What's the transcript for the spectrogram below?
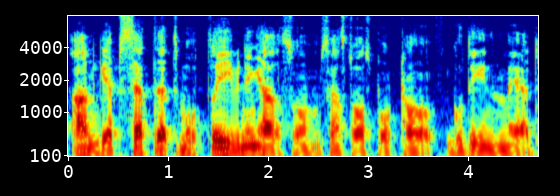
angreppssättet mot drivningar som Svensk Travsport har gått in med.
